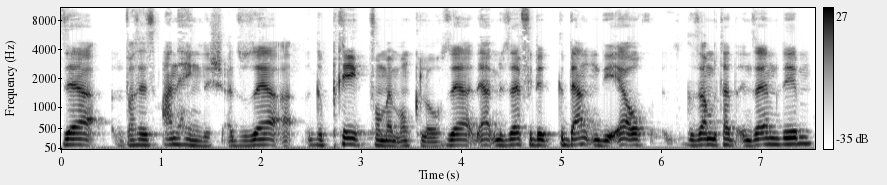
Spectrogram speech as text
sehr, was heißt anhänglich, also sehr äh, geprägt von meinem Onkel auch. Sehr, er hat mir sehr viele Gedanken, die er auch gesammelt hat in seinem Leben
